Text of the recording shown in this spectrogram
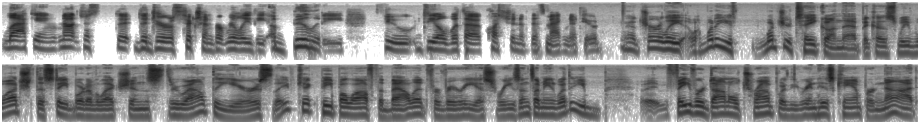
lacking not just the, the jurisdiction but really the ability to deal with a question of this magnitude. Yeah, Charlie, what do you what's your take on that? Because we've watched the state board of elections throughout the years. They've kicked people off the ballot for various reasons. I mean, whether you uh, favor Donald Trump, whether you're in his camp or not,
